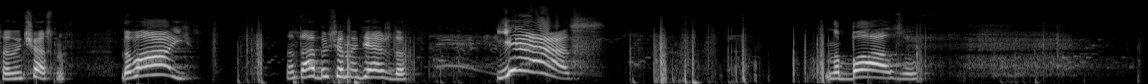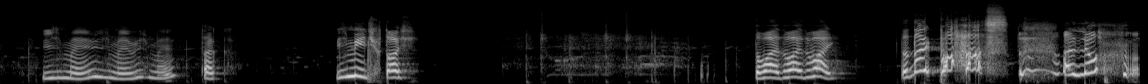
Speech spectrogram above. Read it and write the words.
Це не чесно. Давай! На тебе вся надежда. Єс! На базу. Візьми, візьми, візьми. Так. Візьміть хтось. Давай, давай, давай. Та дай пас! Алло!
